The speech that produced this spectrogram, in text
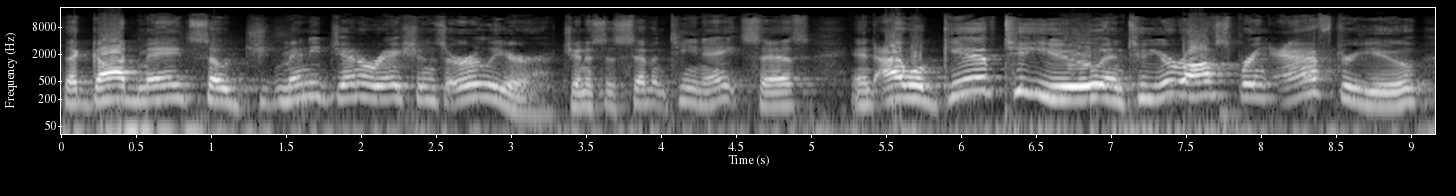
that God made so many generations earlier. Genesis 17 8 says, And I will give to you and to your offspring after you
